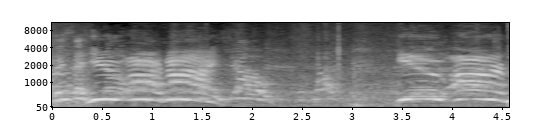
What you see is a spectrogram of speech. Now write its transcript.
You are mine! You are!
